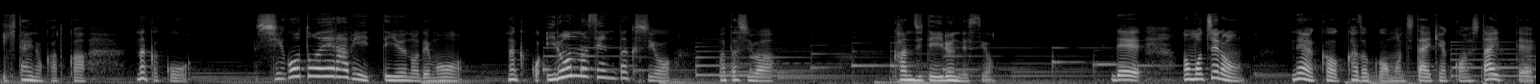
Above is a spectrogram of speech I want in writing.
いきたいのかとかなんかこう仕事選びっていうのでもなんかこういろんな選択肢を私は感じているんですよ。で、まあ、もちろんね家族を持ちたい結婚したいって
